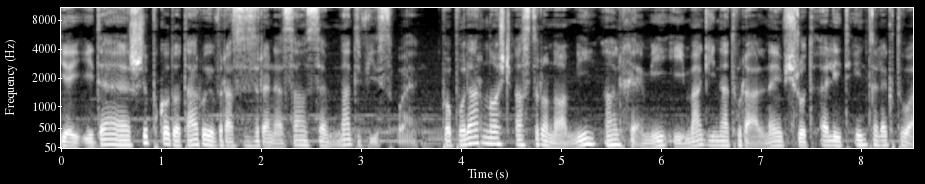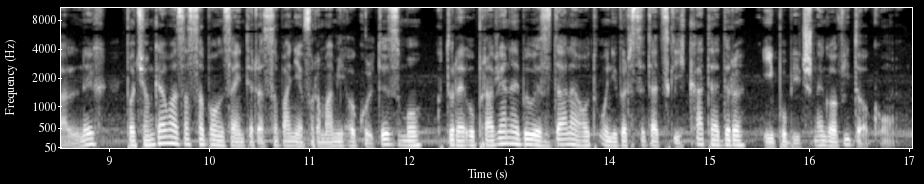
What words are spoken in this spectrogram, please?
jej idee szybko dotarły wraz z renesansem nad Wisłę. Popularność astronomii, alchemii i magii naturalnej wśród elit intelektualnych pociągała za sobą zainteresowanie formami okultyzmu, które uprawiane były z dala od uniwersyteckich katedr i publicznego widoku.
